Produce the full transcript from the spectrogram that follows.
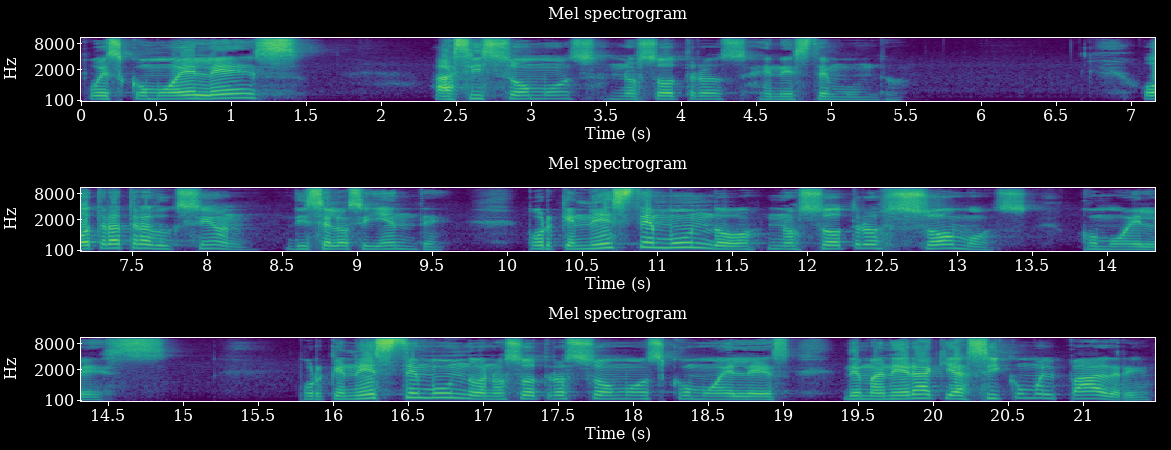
pues como Él es, así somos nosotros en este mundo. Otra traducción dice lo siguiente, porque en este mundo nosotros somos como Él es. Porque en este mundo nosotros somos como Él es, de manera que así como el Padre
